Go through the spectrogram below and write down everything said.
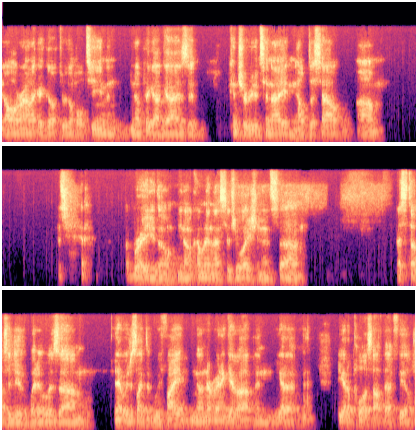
you know all around I could go through the whole team and you know pick out guys that contributed tonight and helped us out. Um, it's Abreu though, you know, coming in that situation, it's. Um, that's tough to do. But it was, um, yeah, we just like to we fight. You know, never going to give up, and you gotta you gotta pull us off that field.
